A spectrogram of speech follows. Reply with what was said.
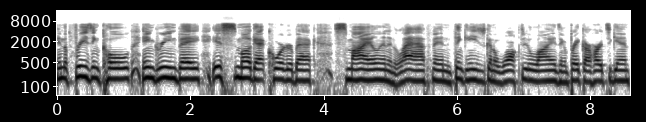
in the freezing cold in Green Bay is smug at quarterback, smiling and laughing and thinking he's just going to walk through the lines and break our hearts again.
